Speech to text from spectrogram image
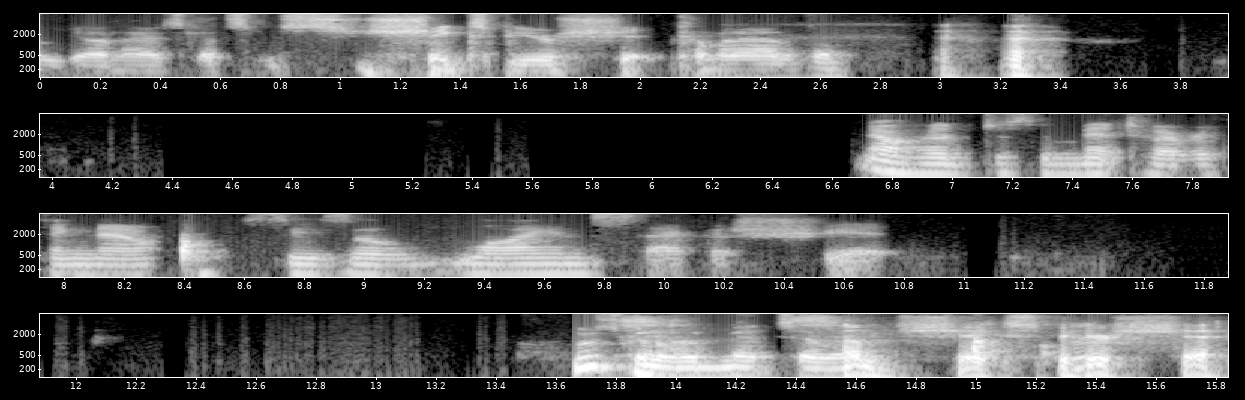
we go. Now he's got some Shakespeare shit coming out of him. No, he'll just admit to everything now. He's a lying sack of shit. Who's going to admit to Some it? Shakespeare shit.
